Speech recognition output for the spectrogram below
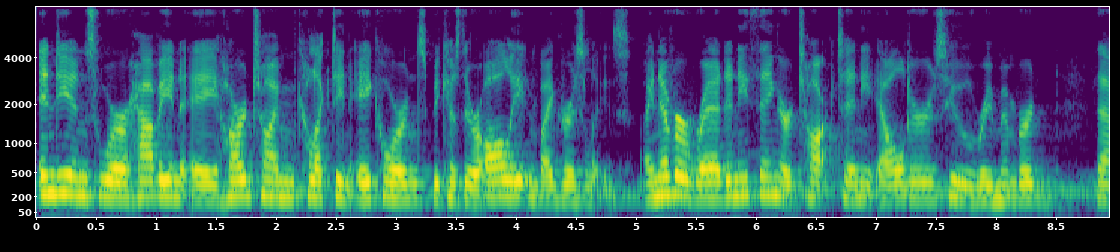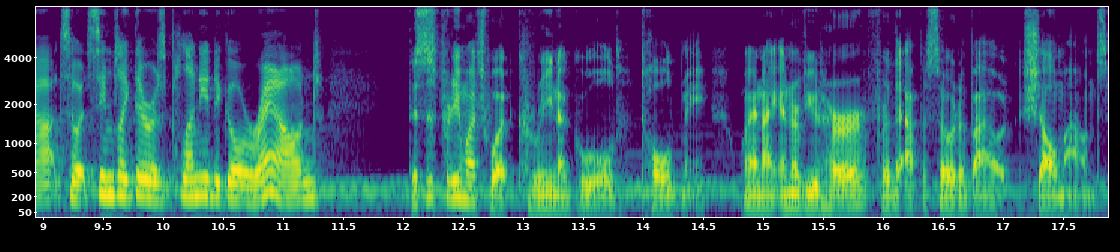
Indians were having a hard time collecting acorns because they were all eaten by grizzlies. I never read anything or talked to any elders who remembered that. So it seems like there was plenty to go around. This is pretty much what Corrina Gould told me when I interviewed her for the episode about shell mounds,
